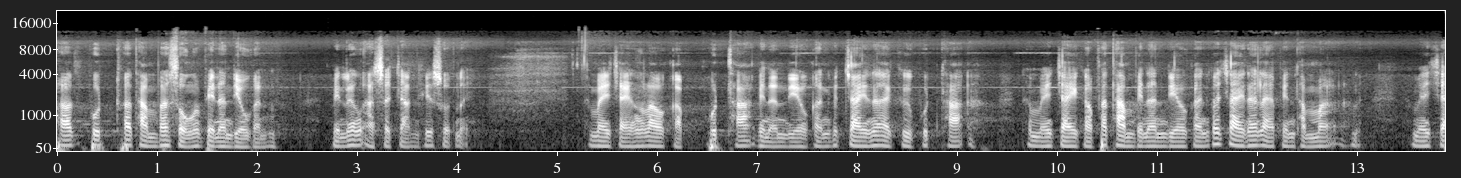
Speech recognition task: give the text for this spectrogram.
พระพุทธพระธรรมพระสงฆ์เป็นอันเดียวกัน เป็นเรื่องอัศจรรย์ที่สุดเลยทำไมใจของเรากับพุทธะเป็นอันเดียวกัน ก็ใจนั่นแหละคือพุทธะทำไมใจกับพระธรรมเป็นอันเดียวกัน ก็ใจนั่นแหละเป็นธรรมะทำไมใจ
